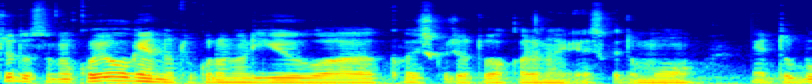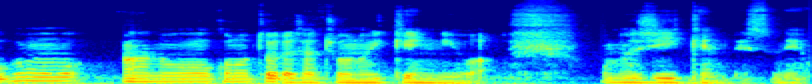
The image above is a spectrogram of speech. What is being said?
ちょっとその雇用減のところの理由は詳しくちょっとわからないですけども、えっと、僕も、あの、この豊田社長の意見には同じ意見ですね。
